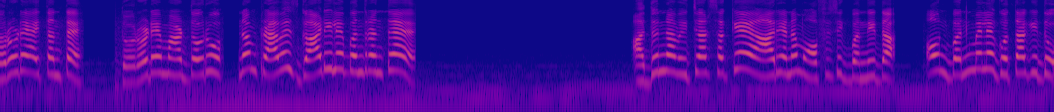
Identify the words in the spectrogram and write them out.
ದರೋಡೆ ಆಯ್ತಂತೆ. ದರೋಡೆ ಮಾಡಿದವರು ನಮ್ ಟ್ರಾವೆಲ್ಸ್ ಗಾಡಿಲೇ ಬಂದ್ರಂತೆ. ಅದನ್ನ ವಿಚಾರ್ಸಕ್ಕೆ ಆರ್ಯ ನಮ್ಮ ಆಫೀಸಿಗೆ ಬಂದಿದ್ದ. ಅವ್ನು ಬಂದ್ಮೇಲೆ ಗೊತ್ತಾಗಿದ್ದು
